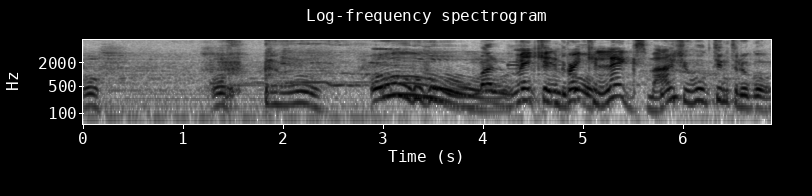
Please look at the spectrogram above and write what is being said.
Oh, oh, Oh, man, walked in making breaking goal. legs, He man. literally walked into the goal.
